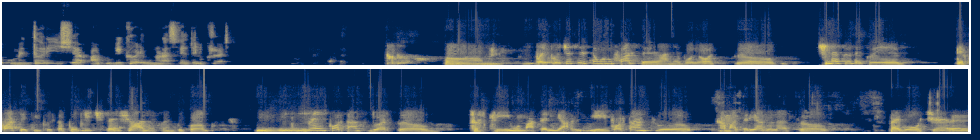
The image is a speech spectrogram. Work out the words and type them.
documentării și al publicării unor astfel de lucrări? Um, păi procesul este unul foarte anevoios. Uh, cine crede că e de foarte simplu să publici se înșeală, pentru că nu e important doar să să scrii un material. E important uh, ca materialul ăla să, să aibă o cerere,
